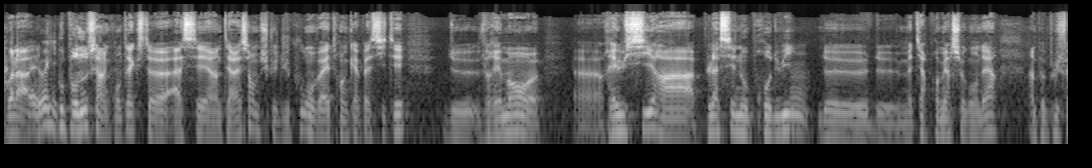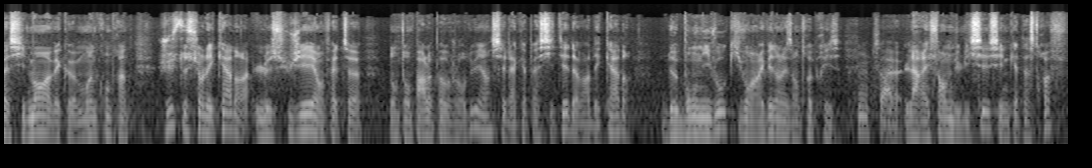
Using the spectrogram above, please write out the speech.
Voilà, eh du coup, pour nous, c'est un contexte assez intéressant, puisque du coup, on va être en capacité de vraiment... réussir à placer nos produits mm. de, de, matières premières secondaires un peu plus facilement avec moins de contraintes. Juste sur les cadres, le sujet en fait dont on ne parle pas aujourd'hui, hein, c'est la capacité d'avoir des cadres de bon niveau qui vont arriver dans les entreprises. Mmh, euh, la réforme du lycée, c'est une catastrophe.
